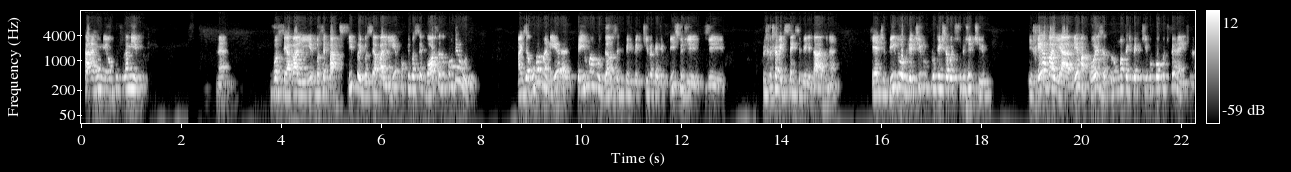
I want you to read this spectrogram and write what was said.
estar na reunião com os amigos. Né? Você avalia, você participa e você avalia porque você gosta do conteúdo mas de alguma maneira tem uma mudança de perspectiva que é difícil de, de por isso que eu chamei de sensibilidade, né? Que é de vir do objetivo para o que a gente chamou de subjetivo e reavaliar a mesma coisa por uma perspectiva um pouco diferente, né?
